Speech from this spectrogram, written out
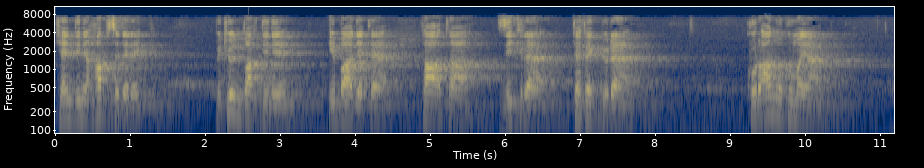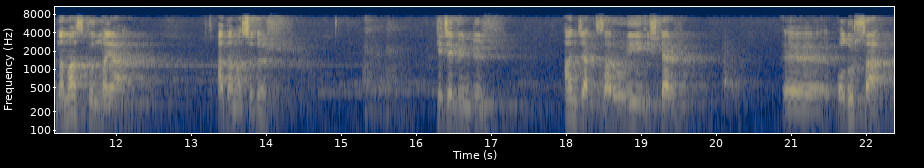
kendini hapsederek bütün vaktini ibadete, taata, zikre, tefekküre, Kur'an okumaya, namaz kılmaya adamasıdır. Gece gündüz ancak zaruri işler e, olursa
